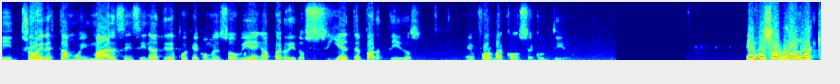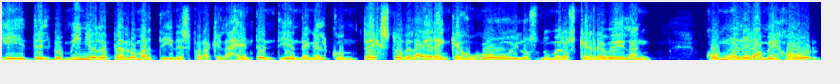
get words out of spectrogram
Detroit está muy mal. Cincinnati, después que comenzó bien, ha perdido siete partidos en forma consecutiva. Hemos hablado aquí del dominio de Pedro Martínez para que la gente entienda en el contexto de la era en que jugó y los números que revelan cómo él era mejor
